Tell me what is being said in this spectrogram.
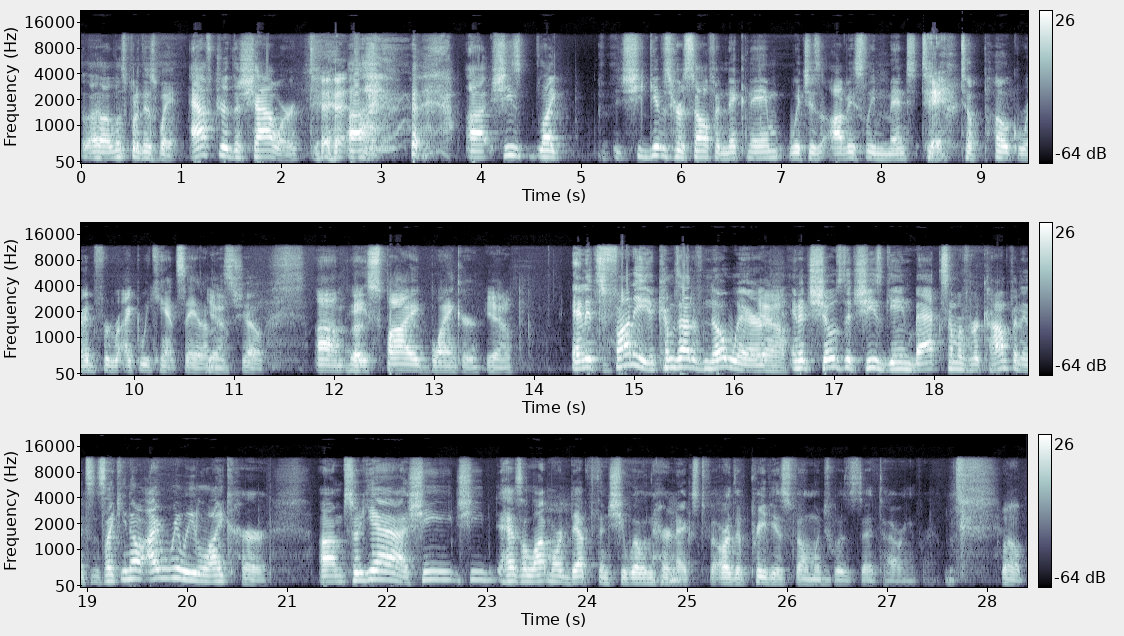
uh, let's put it this way: after the shower, uh, uh, she's like. She gives herself a nickname, which is obviously meant to, to poke Redford. Like we can't say it on Yeah. this show. Um, a spy blanker, Yeah. and it's funny. It comes out of nowhere, Yeah. and it shows that she's gained back some of her confidence. It's like you know, I really like her. Um, so yeah, she she has a lot more depth than she will in Mm-hmm. her next fi- or the previous film, which was uh, Towering Inferno. Well,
